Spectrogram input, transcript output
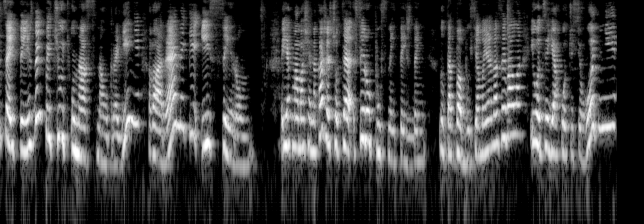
в цей тиждень печуть у нас на Україні вареники із сиром. Як мама ще накаже, що це сиропусний тиждень. Ну, так бабуся моя називала. І отже, я хочу сьогодні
